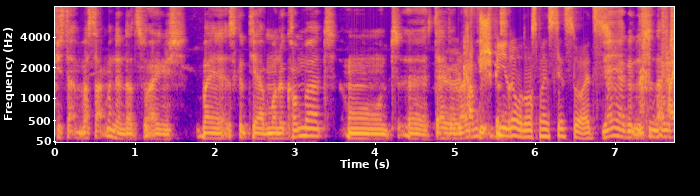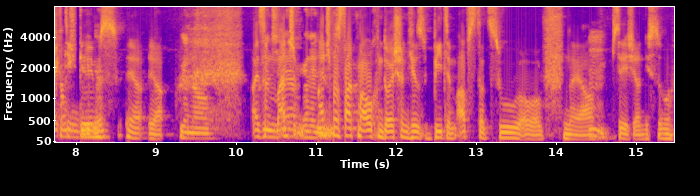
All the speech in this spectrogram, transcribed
wie, was sagt man denn dazu eigentlich? Weil es gibt ja Mortal Kombat und äh, Dead äh, Kampfspiele oder was meinst du jetzt so als ja, ja, das sind Fighting Games? Ja, ja. Genau. Also manch, manchmal sagt man auch in Deutschland hier so Beat'em Ups dazu, aber naja, hm. sehe ich ja nicht so.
